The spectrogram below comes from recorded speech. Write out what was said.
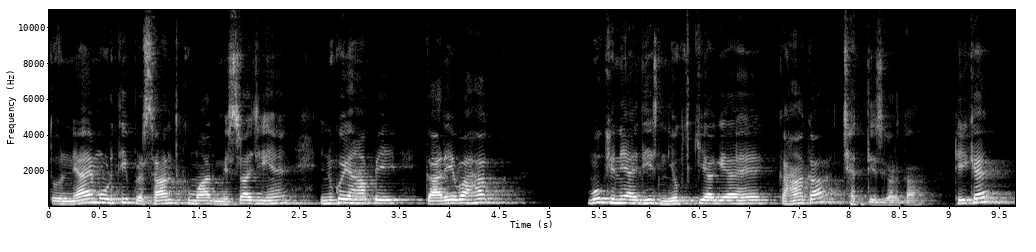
तो न्यायमूर्ति प्रशांत कुमार मिश्रा जी हैं। इनको यहाँ पे कार्यवाहक मुख्य न्यायाधीश नियुक्त किया गया है कहाँ का? छत्तीसगढ़ का। ठीक है?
